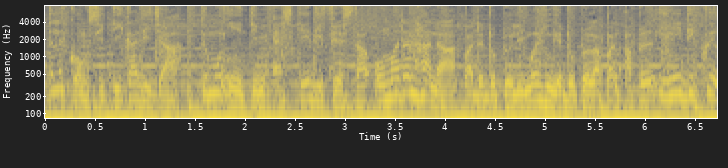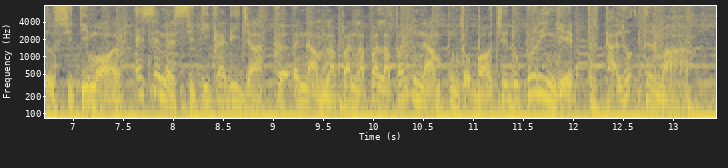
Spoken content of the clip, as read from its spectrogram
Telekong Siti Khadijah. Temui tim SK di Fiesta Omar dan Hana pada 25 hingga 28 April ini di Quill City Mall. SMS Siti Khadijah ke 68886 untuk baucer RM20 tertakluk terma. Roma.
